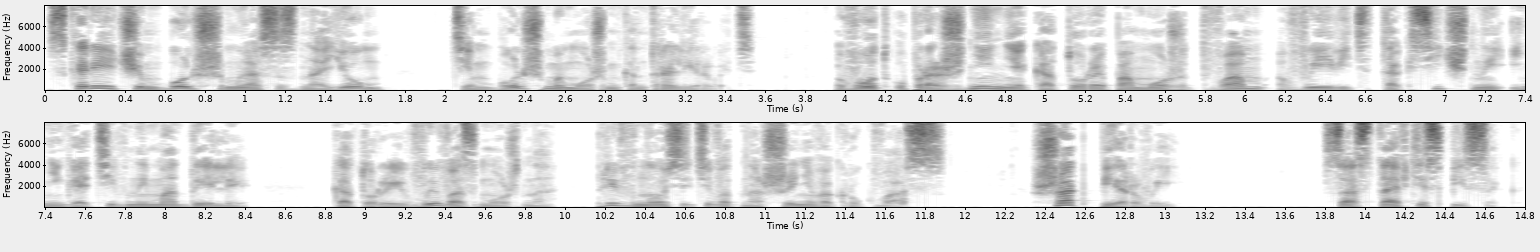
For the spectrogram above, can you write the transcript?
Скорее, чем больше мы осознаем, тем больше мы можем контролировать. Вот упражнение, которое поможет вам выявить токсичные и негативные модели, которые вы, возможно, привносите в отношения вокруг вас. Шаг первый. Составьте список.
